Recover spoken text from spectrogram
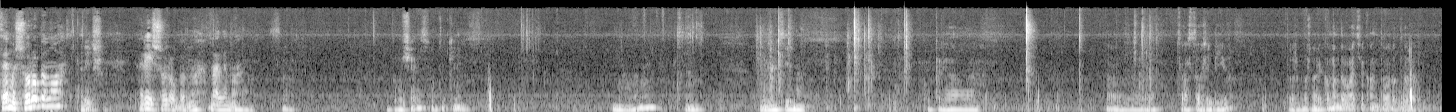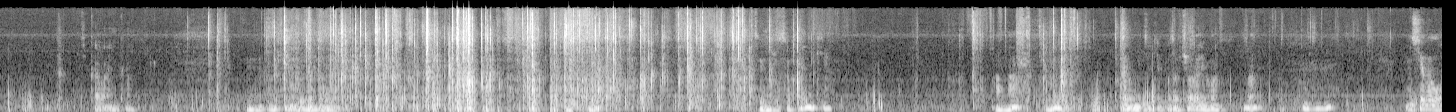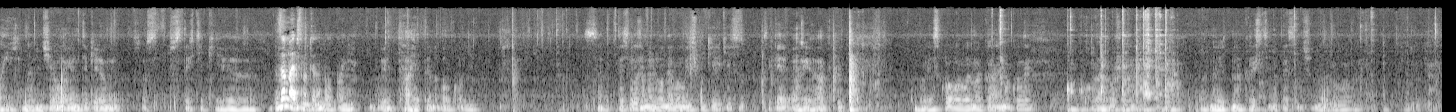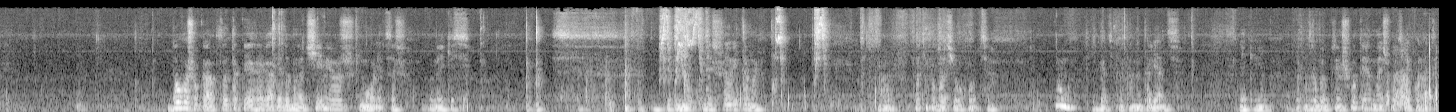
Це ми що робимо? Ріж. Рішу робимо, мелимо. Получається отакий. Мелений. Це Валентина купляла е, царство грибів. Теж можна рекомендувати цю контору. Теж цікавенька. Е, а, дуже добре. Це він вже сухенький. А наш він, ми тільки позавчора його, да? Він ще вологий. Да, він тільки встиг тільки е, Замерзнути на балконі. відтаяти на балконі. Все. Тобто ложимо невеличку кількість. Такий агрегат. Обов'язково вимикаємо, коли загружаємо. Тут навіть на кришці написано, щоб не забували. Довго шукав, це такий агрегат, я думаю, чим його ж молять. Це ж вони якісь там шариками. Потім побачив хлопця. Ну, дядька там італіянці. Як він зробив кріншот, і знайшов цей апарат.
